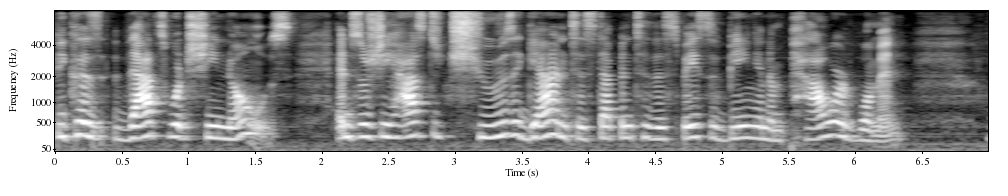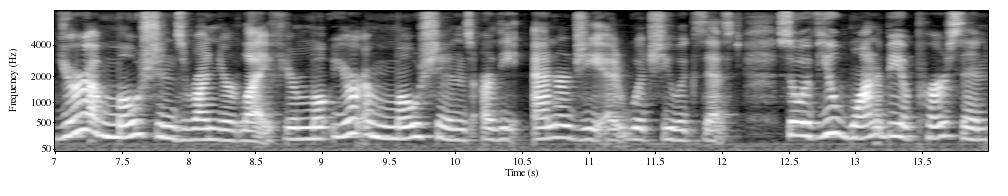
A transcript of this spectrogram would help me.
because that's what she knows. And so she has to choose again to step into the space of being an empowered woman. Your emotions run your life. Your mo- your emotions are the energy at which you exist. So if you want to be a person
